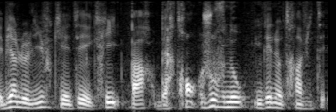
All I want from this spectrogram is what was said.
eh bien, le livre qui a été écrit par Bertrand Jouvenot. Il est notre invité.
